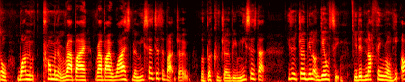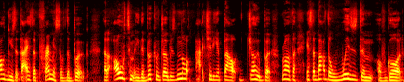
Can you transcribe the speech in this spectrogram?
Oh, one prominent rabbi, Rabbi Weisblum, he says this about Job, the book of Job, even. He says that, he says, Job, you're not guilty. You did nothing wrong. He argues that that is the premise of the book, that ultimately the book of Job is not actually about Job, but rather it's about the wisdom of God.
